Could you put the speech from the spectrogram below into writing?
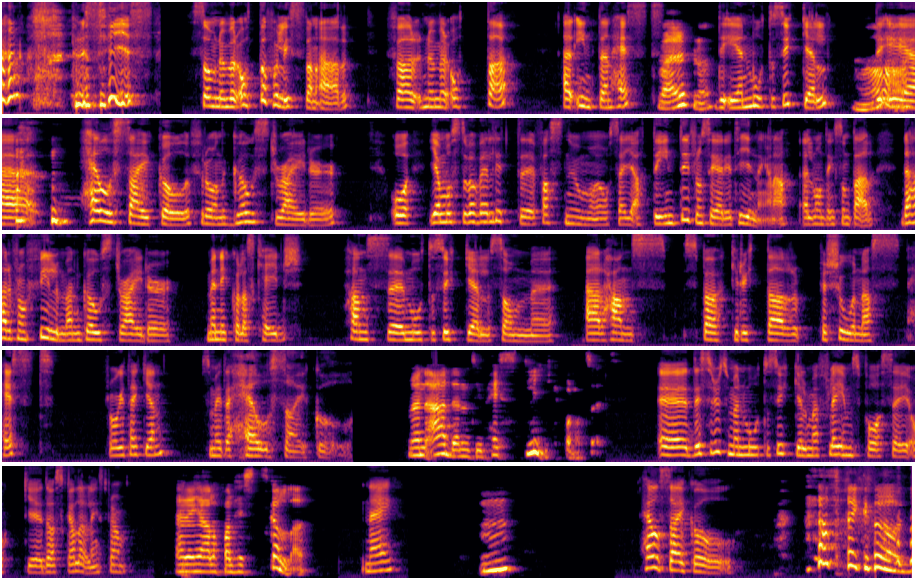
Precis som nummer åtta på listan är. För nummer åtta är inte en häst, Vad är det för något? det är en motorcykel. Ah. Det är Hellcycle från Ghost Rider. Och jag måste vara väldigt eh, fast nu med att säga att det inte är från serietidningarna eller någonting sånt där. Det här är från filmen Ghost Rider med Nicolas Cage. Hans eh, motorcykel som eh, är hans spökryttar-personas häst? Frågetecken. Som heter Hellcycle. Men är den typ hästlik på något sätt? Eh, det ser ut som en motorcykel med flames på sig och dödskallar längst fram. Är det i alla fall hästskallar? Nej. Mm. Hellcycle! God!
